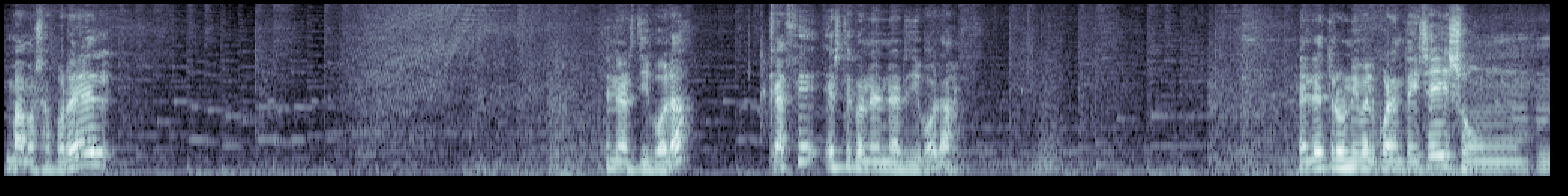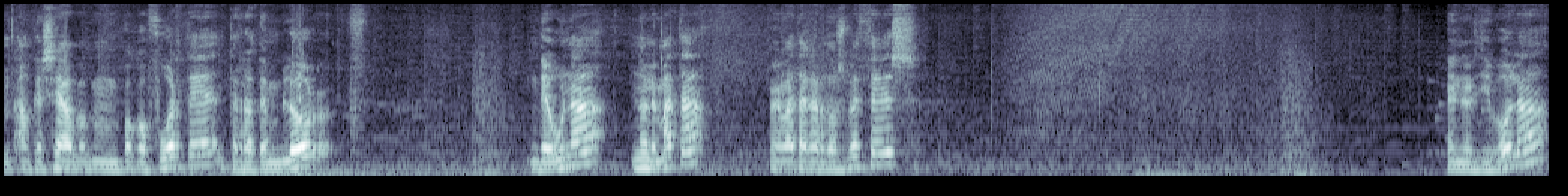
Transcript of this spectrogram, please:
Vamos a por él. ¿Energy Bola? ¿Qué hace este con Energy Bola? Electro nivel 46, un, aunque sea un poco fuerte. Terratemblor. De una. No le mata. Me va a atacar dos veces. Energy Bola.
